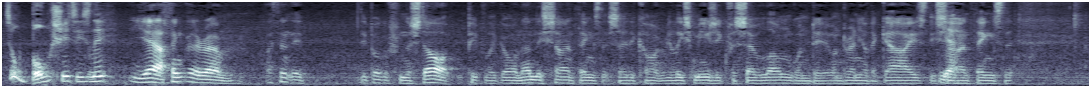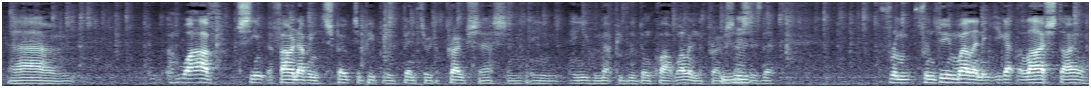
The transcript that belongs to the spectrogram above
It's all bullshit, isn't it? Yeah, I think they're. Um, I think they they bugger from the start. People that go on, then they sign things that say they can't release music for so long under under any other guise. They Yeah. sign things that. Um, what I've seen, found having spoke to people who've been through the process, and, and even met people who've done quite well in the process, Mhm. is that from from doing well in it, you get the lifestyle,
